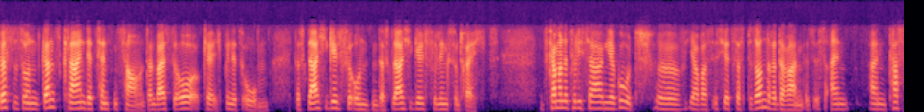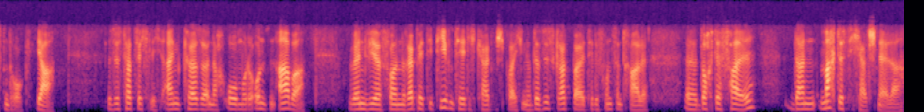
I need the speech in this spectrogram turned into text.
hörst du so einen ganz kleinen, dezenten Sound. Dann weißt du, oh, okay, ich bin jetzt oben. Das gleiche gilt für unten, das gleiche gilt für links und rechts. Jetzt kann man natürlich sagen, ja gut, äh, ja, was ist jetzt das Besondere daran? Es ist ein, ein Tastendruck. Ja, es ist tatsächlich ein Cursor nach oben oder unten. Aber wenn wir von repetitiven Tätigkeiten sprechen, und das ist gerade bei Telefonzentrale äh, doch der Fall, dann macht es sich halt schneller.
